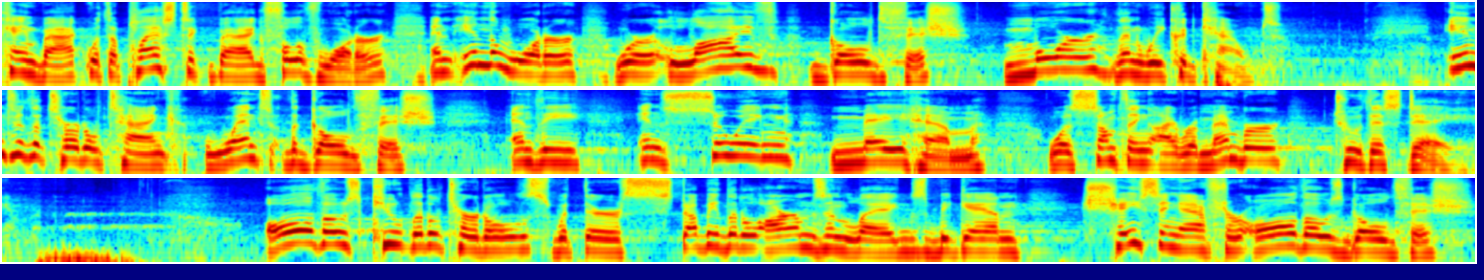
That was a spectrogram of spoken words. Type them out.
came back with a plastic bag full of water, and in the water were live goldfish, more than we could count. Into the turtle tank went the goldfish, and the ensuing mayhem was something I remember to this day all those cute little turtles with their stubby little arms and legs began chasing after all those goldfish,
